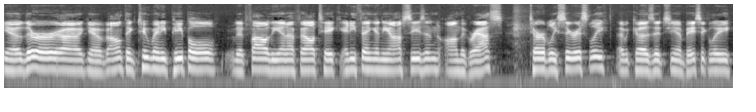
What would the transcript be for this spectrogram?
you know, there are, uh, you know, I don't think too many people that follow the NFL take anything in the off season on the grass terribly seriously uh, because it's you know basically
